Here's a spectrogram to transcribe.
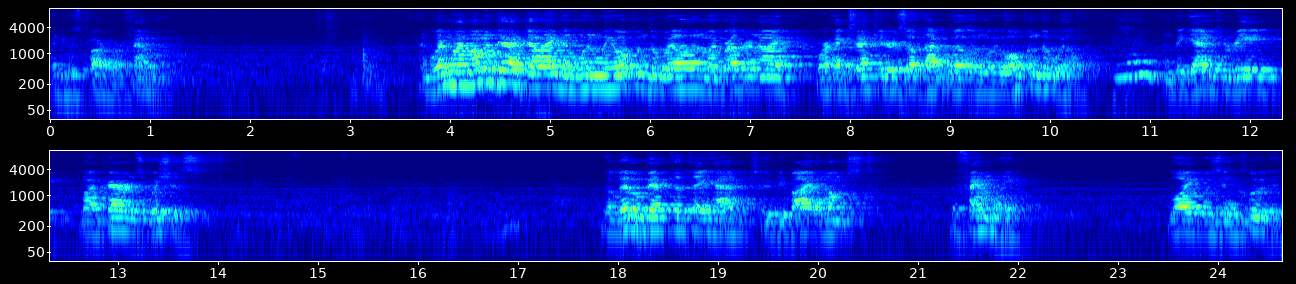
but he was part of our family. And when my mom and dad died, and when we opened the will, and my brother and I were executors of that will, and we opened the will and began to read my parents' wishes, the little bit that they had to divide amongst the family Lloyd was included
